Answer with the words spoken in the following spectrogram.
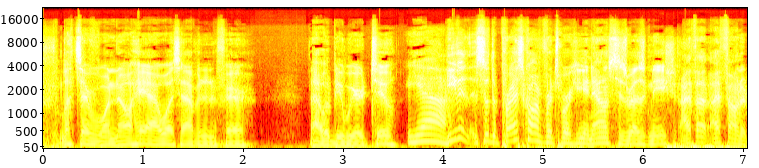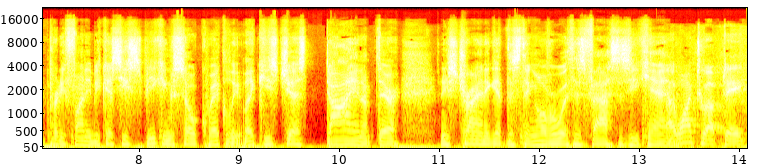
lets everyone know, hey, I was having an affair. That would be weird too. Yeah. Even so, the press conference where he announced his resignation, I thought I found it pretty funny because he's speaking so quickly, like he's just dying up there, and he's trying to get this thing over with as fast as he can. I want to update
